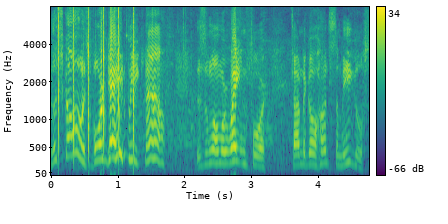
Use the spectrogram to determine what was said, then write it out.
Let's go. It's Board Gate week now. This is the one we're waiting for. Time to go hunt some eagles.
